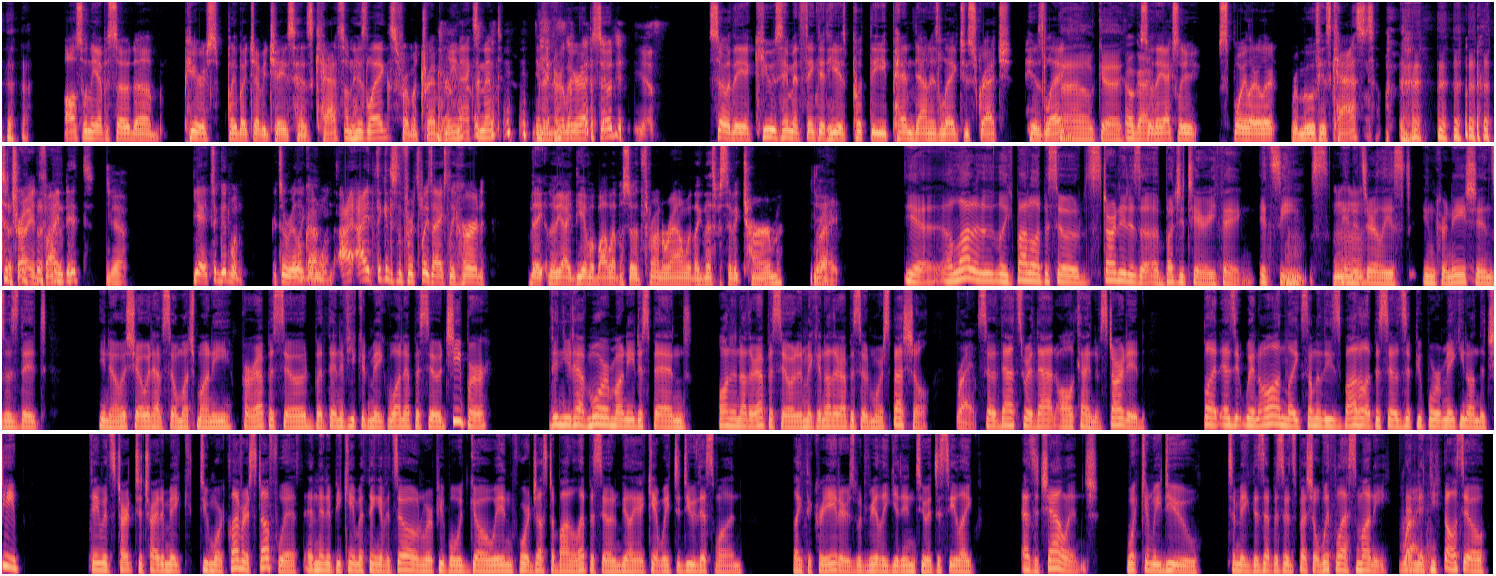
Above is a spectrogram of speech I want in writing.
Also in the episode, uh, Pierce, played by Chevy Chase, has cats on his legs from a trampoline accident in an earlier episode. Yes. So they accuse him and think that he has put the pen down his leg to scratch his leg. Ah, okay. Okay. So they actually, spoiler alert, remove his cast to try and find it. Yeah. Yeah, it's a good one. It's a really Okay. good one. I, I think it's the first place I actually heard the the idea of a bottle episode thrown around with like that specific term. Yeah. right. yeah, a lot of the, like bottle episodes started as a, a budgetary thing. It seems in Mhm. its earliest incarnations was that you know a show would have so much money per episode, but then if you could make one episode cheaper, then you'd have more money to spend on another episode and make another episode more special. Right. So that's where that all kind of started. But as it went on, like some of these bottle episodes that people were making on the cheap, they would start to try to make do more clever stuff with. And then it became a thing of its own where people would go in for just a bottle episode and be like, I can't wait to do this one. Like the creators would really get into it to see, like, as a challenge, what can we do to make this episode special with less money? Right. And then you also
